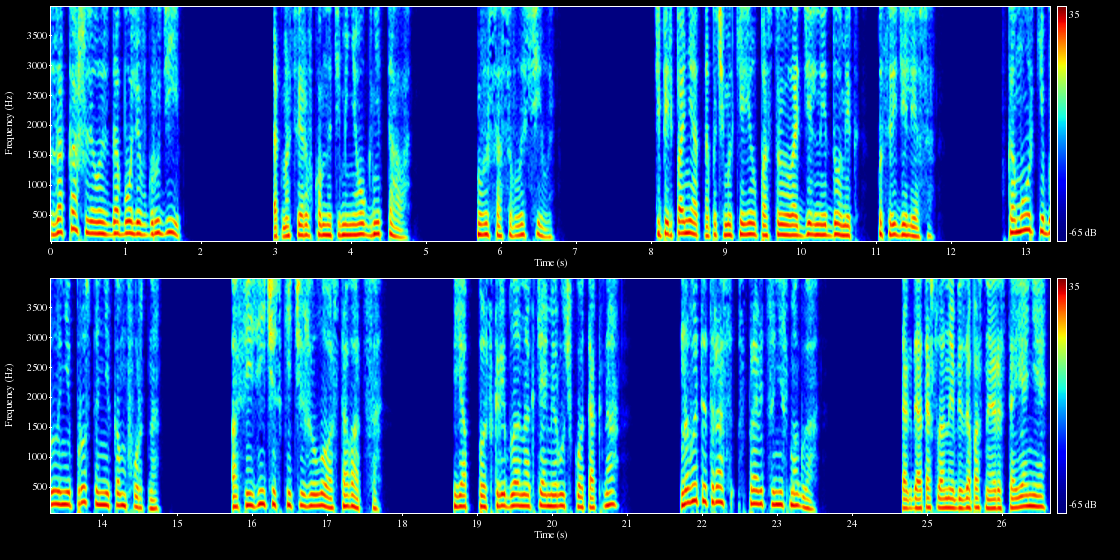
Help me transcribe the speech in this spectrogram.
закашлялась до боли в груди. Атмосфера в комнате меня угнетала, высасывала силы. Теперь понятно, почему Кирилл построил отдельный домик посреди леса. В коморке было не просто некомфортно, а физически тяжело оставаться. Я поскребла ногтями ручку от окна, но в этот раз справиться не смогла. Тогда отошла на безопасное расстояние,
